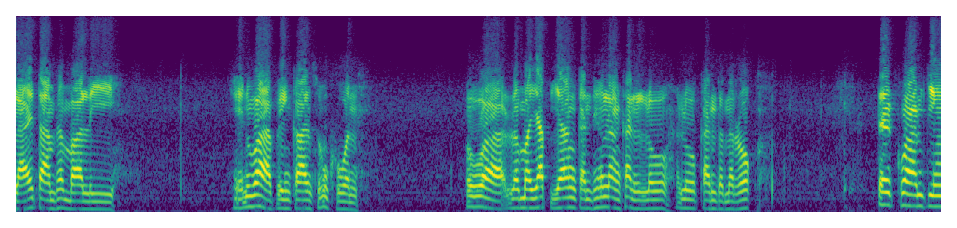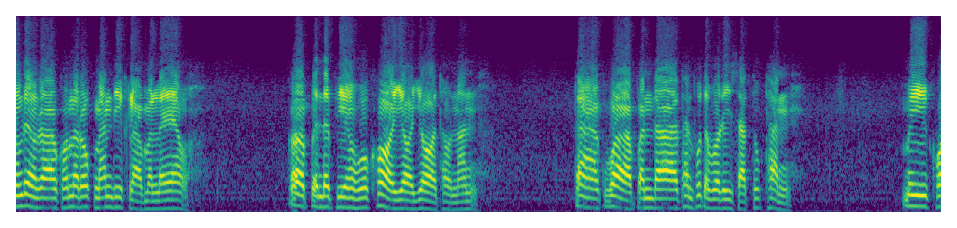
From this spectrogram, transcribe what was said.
หลายตามพระบาลี เห็นว่าเป็นการสมควร เพราะว่าเรามายับยั้งกันถึงร่างขั้นโลโลกันตนรก แต่ความจริงเรื่องราวของนรกนั้นที่กล่าวมาแล้ว ก็เป็นแต่เพียงหัวข้อย่อๆเท่านั้นถ้าหากว่าบรรดาท่านพุทธบริษัททุกท่าน มีคว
